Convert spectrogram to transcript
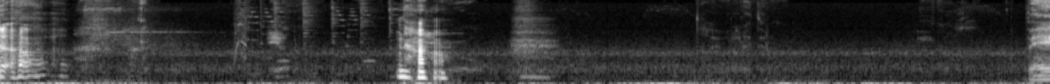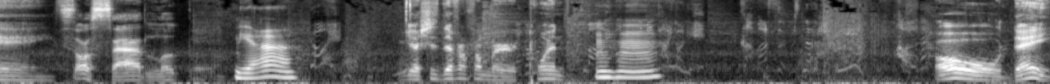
よ Dang, so sad look though. yeah. Yeah, she's different from her twin. Mhm. Oh, dang.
